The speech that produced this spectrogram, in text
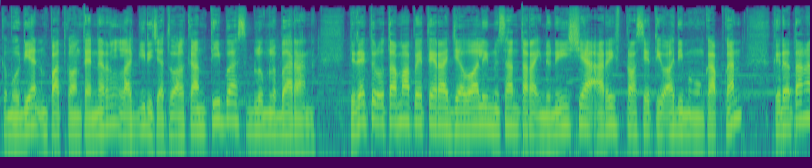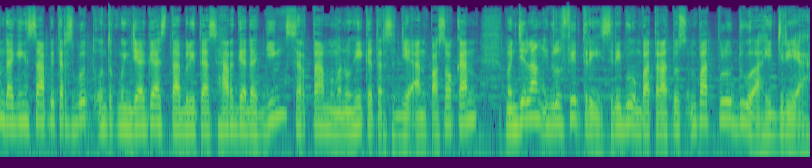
Kemudian 4 kontainer lagi dijadwalkan tiba sebelum lebaran. Direktur Utama PT Raja Wali Nusantara Indonesia Arif Prasetyo Adi mengungkapkan, kedatangan daging sapi tersebut untuk menjaga stabilitas harga daging serta memenuhi ketersediaan pasokan menjelang Idul Fitri 1442 Hijriah.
